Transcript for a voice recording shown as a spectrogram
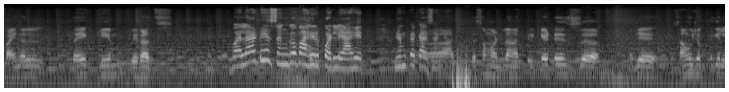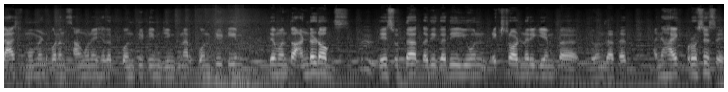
फायनलचा एक गेम वेगळाच. बलाढ्य संघ बाहेर पडले आहेत. नेमकं काय जसं म्हटलं ना क्रिकेट इज म्हणजे सांगू शकतो की लास्ट मोमेंट पर्यंत सांगू नाही शकत कोणती टीम जिंकणार. कोणती टीम ते म्हणतो अंडरडॉग्स ते सुद्धा कधी कधी येऊन एक्स्ट्रा ऑर्डिनरी गेम घेऊन जातात. आणि हा एक प्रोसेस आहे.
